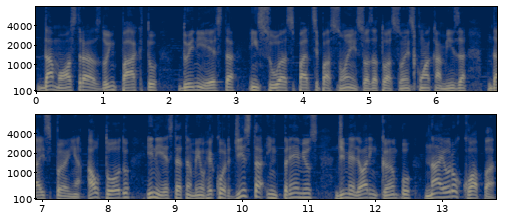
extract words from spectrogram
dá mostras do impacto do Iniesta em suas participações, suas atuações com a camisa da Espanha. Ao todo, Iniesta é também o recordista em prêmios de melhor em campo na Eurocopa.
